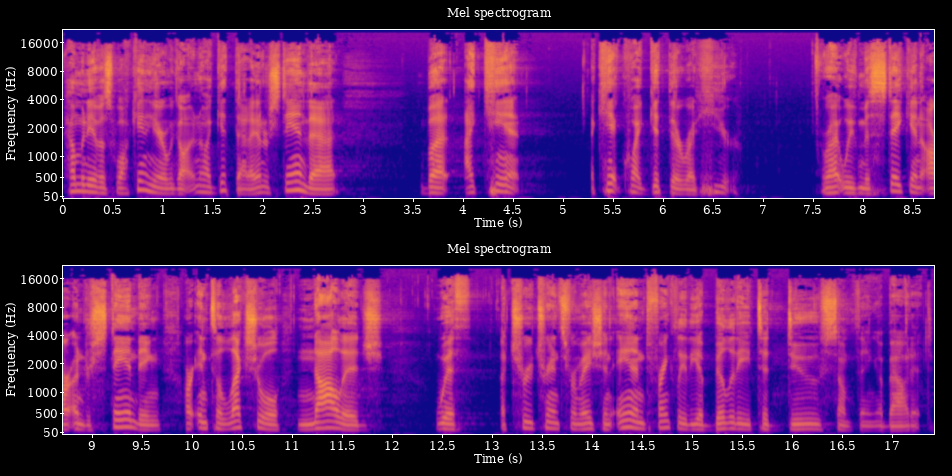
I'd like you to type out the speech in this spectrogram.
how many of us walk in here and we go, no, I get that. I understand that, but I can't, I can't quite get there right here. Right? We've mistaken our understanding, our intellectual knowledge with a true transformation and, frankly, the ability to do something about it.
